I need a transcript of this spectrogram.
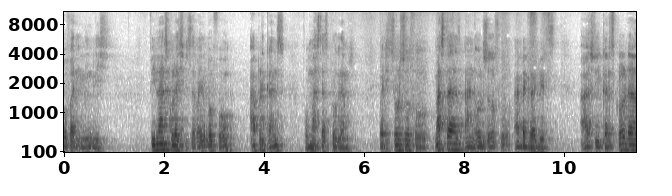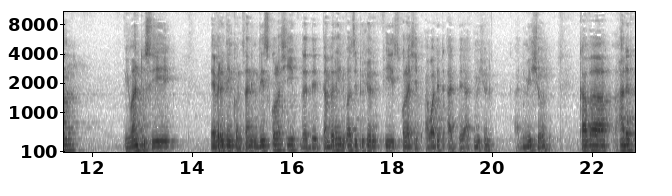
offered in English. Finland scholarship is available for applicants for master's programs, but it's also for masters and also for undergraduates. As we can scroll down, we want to see everything concerning this scholarship that the Tampere University tuition fee scholarship awarded at the admission admission cover 100%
